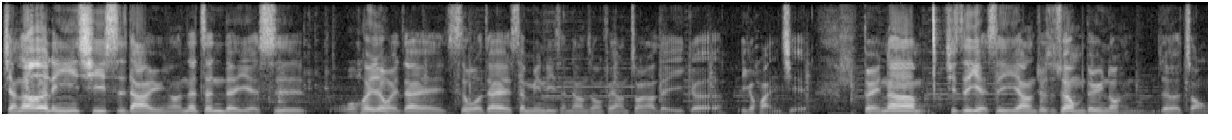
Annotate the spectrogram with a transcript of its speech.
讲到二零一七四大运哦，那真的也是我会认为在是我在生命历程当中非常重要的一个一个环节。对，那其实也是一样，就是虽然我们对运动很热衷。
